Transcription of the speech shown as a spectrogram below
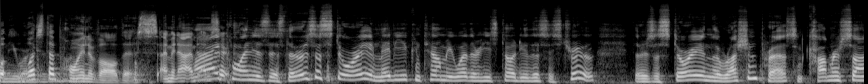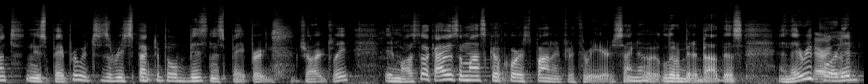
anywhere. what's the point of all this? I mean, I'm, I'm My point is this there is a story, and maybe you can tell me whether he's told you this is true. There's a story in the Russian press, in Kommersant newspaper, which is a respectable business paper, largely, in Moscow. Look, I was a Moscow correspondent for three years. I know a little bit about this. And they reported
